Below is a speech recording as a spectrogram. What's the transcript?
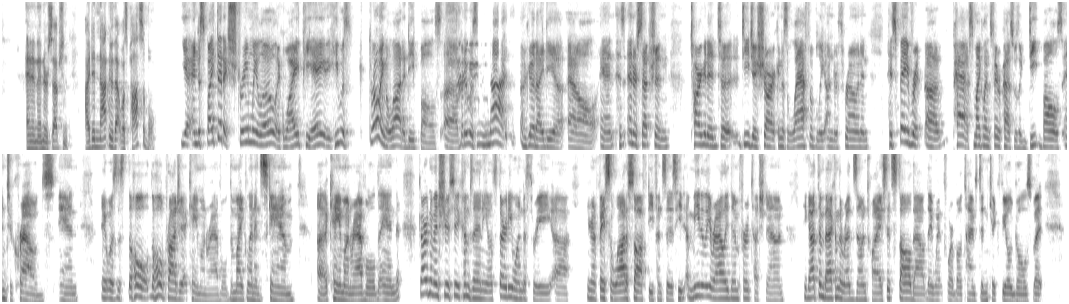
and an interception. I did not know that was possible. Yeah, and despite that extremely low like YPA, he was throwing a lot of deep balls, uh, but it was not a good idea at all. And his interception targeted to DJ Chark and is laughably underthrown. And his favorite uh, pass, Mike Glenn's favorite pass, was like deep balls into crowds, and it was this the whole the whole project came unraveled. The Mike Glennon scam uh, came unraveled, and Gardner Minshew comes in. You know, it's thirty-one to three. Uh, you're going to face a lot of soft defenses. He immediately rallied them for a touchdown. He got them back in the red zone twice. It stalled out. They went for it both times, didn't kick field goals. But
